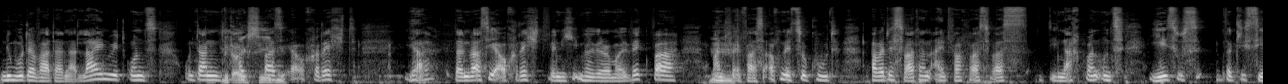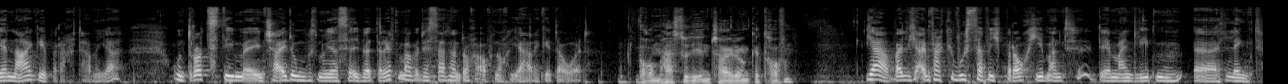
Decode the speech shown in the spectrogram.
Und die Mutter war dann allein mit uns. Und dann hat, war sie auch recht. Ja, dann war sie auch recht, wenn ich immer wieder mal weg war. Manchmal war es auch nicht so gut. Aber das war dann einfach was, was die Nachbarn uns Jesus wirklich sehr nahe gebracht haben, ja. Und trotzdem, äh, Entscheidung muss man ja selber treffen, aber das hat dann doch auch noch Jahre gedauert. Warum hast du die Entscheidung getroffen? Ja, weil ich einfach gewusst habe, ich brauche jemand, der mein Leben äh, lenkt.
